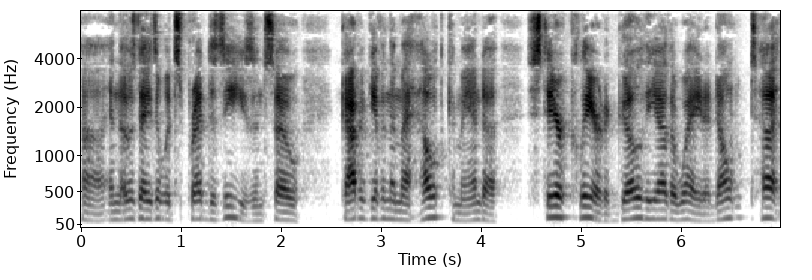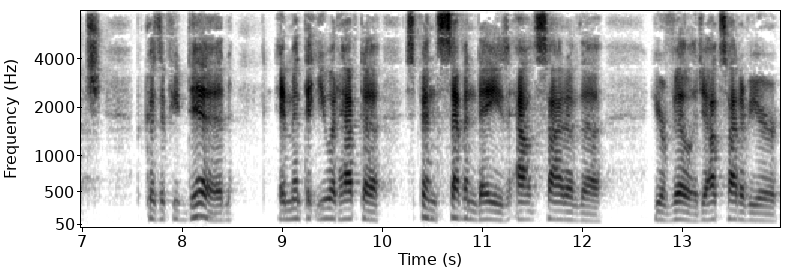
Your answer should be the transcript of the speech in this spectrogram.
Uh, in those days, it would spread disease. And so God had given them a health command to steer clear, to go the other way, to don't touch. Because if you did, it meant that you would have to spend seven days outside of the your village, outside of your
